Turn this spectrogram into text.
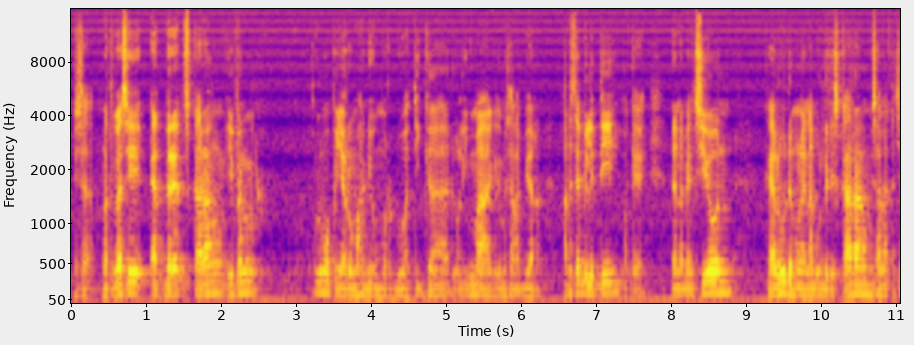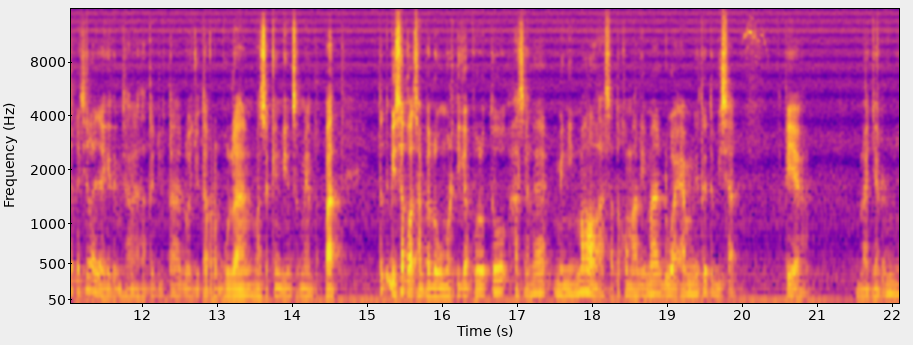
Bisa. Menurut gua sih at the rate sekarang even lu mau punya rumah di umur 23, 25 gitu misalnya biar ada stability, oke. Dana pensiun kayak lu udah mulai nabung dari sekarang misalnya kecil-kecil aja gitu misalnya satu juta, 2 juta per bulan masukin di instrumen tepat. Itu tuh bisa kok sampai lu umur 30 tuh hasilnya minimal lah 1,5 2 M gitu itu bisa. Tapi ya belajar dulu.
